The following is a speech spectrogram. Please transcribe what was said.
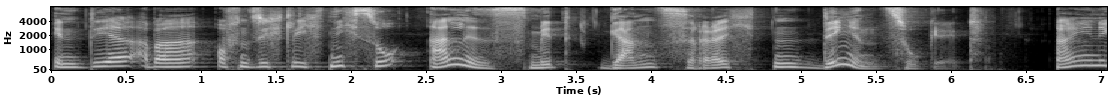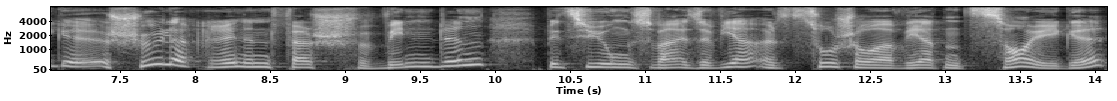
in der aber offensichtlich nicht so alles mit ganz rechten Dingen zugeht. Einige Schülerinnen verschwinden, beziehungsweise wir als Zuschauer werden Zeuge,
